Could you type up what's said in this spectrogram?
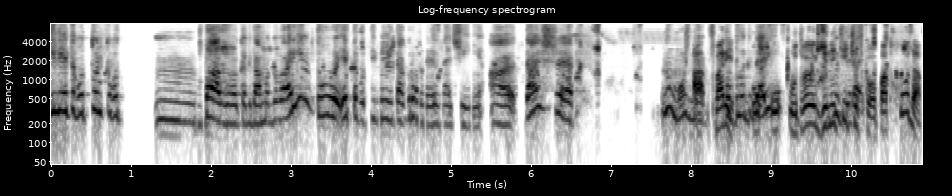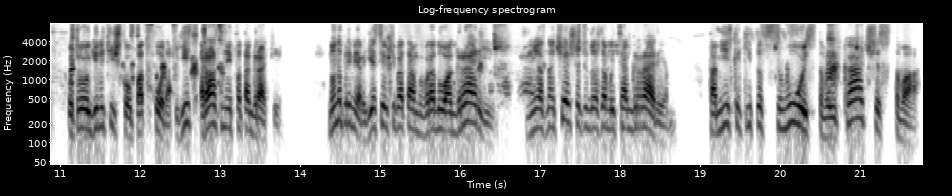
или это вот только вот базово, когда мы говорим, то это вот имеет огромное значение. А дальше, ну, можно а, смотри, поблагодарить. У, у, у твоего генетического выбирать. подхода, у твоего генетического подхода есть разные фотографии. Ну, например, если у тебя там в роду аграрии, не означает, что ты должна быть аграрием. Там есть какие-то свойства и качества,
